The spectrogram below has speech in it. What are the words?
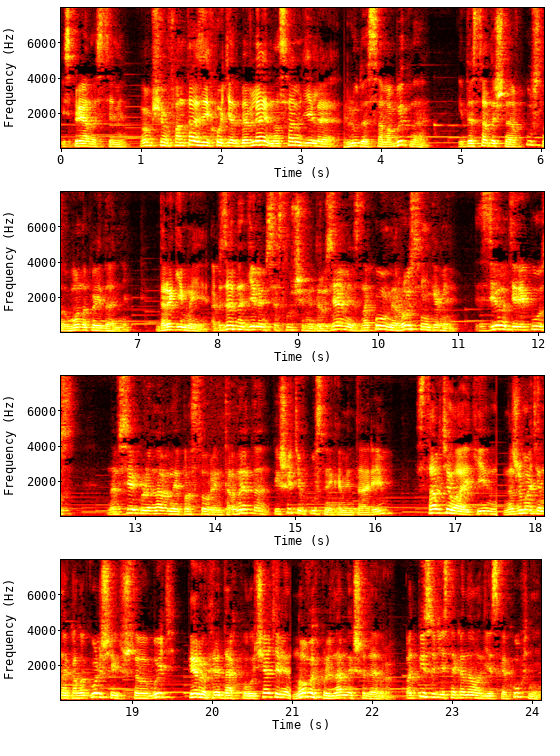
и с пряностями. В общем, фантазии хоть и отбавляй, на самом деле блюдо самобытное и достаточно вкусно в монопоедании. Дорогие мои, обязательно делимся с лучшими друзьями, знакомыми, родственниками. Сделайте репост на все кулинарные просторы интернета, пишите вкусные комментарии. Ставьте лайки, нажимайте на колокольчик, чтобы быть в первых рядах получателей новых кулинарных шедевров. Подписывайтесь на канал Детской кухни,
